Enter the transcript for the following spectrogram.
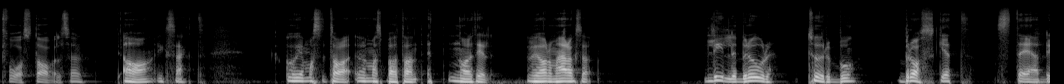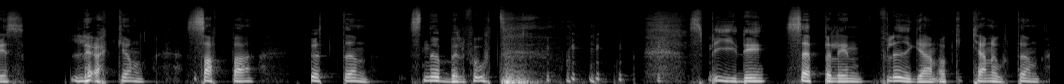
två stavelser. ja exakt. Och jag måste, ta, jag måste bara ta ett, några till. Vi har de här också. Lillebror, Turbo, Brosket, Städis, Löken, Sappa, Utten, Snubbelfot, Speedy, Zeppelin, Flygan och Kanoten.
